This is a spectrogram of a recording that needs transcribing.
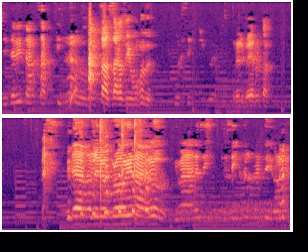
jadi tadi transaksi mulu. transaksi mulu. pusing nih gue Udah dibayar utang. udah nggak usah diobrolin lah lu gimana sih? Tersinggung nanti orang.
